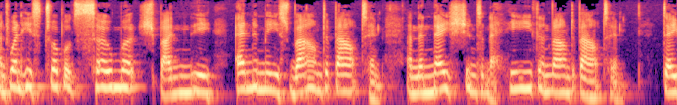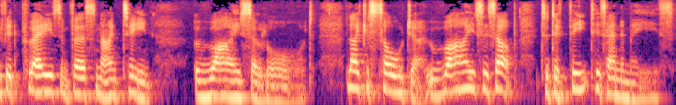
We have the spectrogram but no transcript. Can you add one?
and when he is troubled so much by the enemies round about him and the nations and the heathen round about him. David prays in verse 19, Arise, O Lord, like a soldier who rises up to defeat his enemies.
